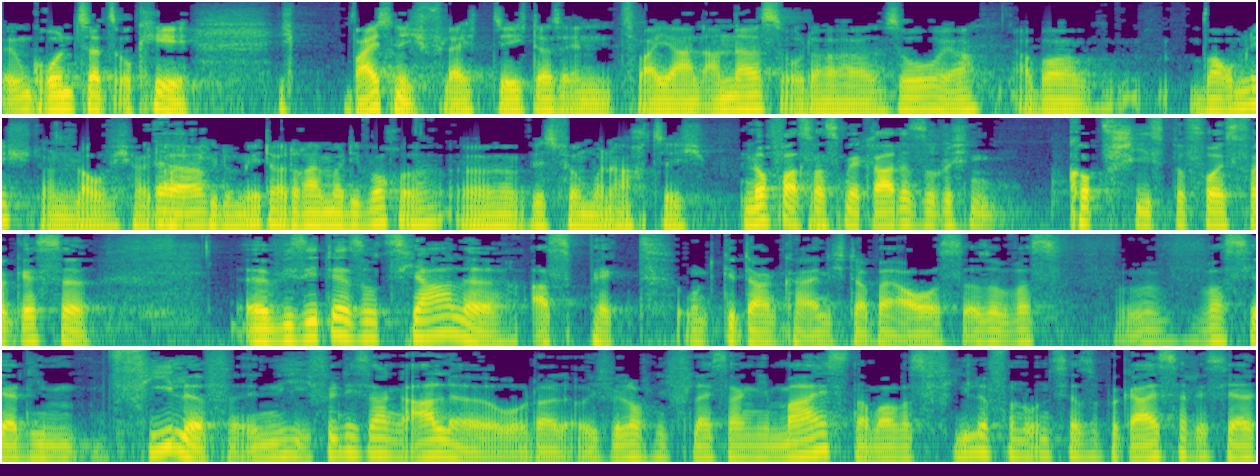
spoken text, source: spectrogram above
im Grundsatz okay. Ich weiß nicht, vielleicht sehe ich das in zwei Jahren anders oder so, ja. Aber warum nicht? Dann laufe ich halt Ja. acht Kilometer dreimal die Woche äh, bis 85. Noch was, was mir gerade so durch den Kopf schießt, bevor ich es vergesse. Äh, wie sieht der soziale Aspekt und Gedanke eigentlich dabei aus? Also was, was ja die viele, ich will nicht sagen alle oder ich will auch nicht vielleicht sagen die meisten, aber was viele von uns ja so begeistert ist ja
